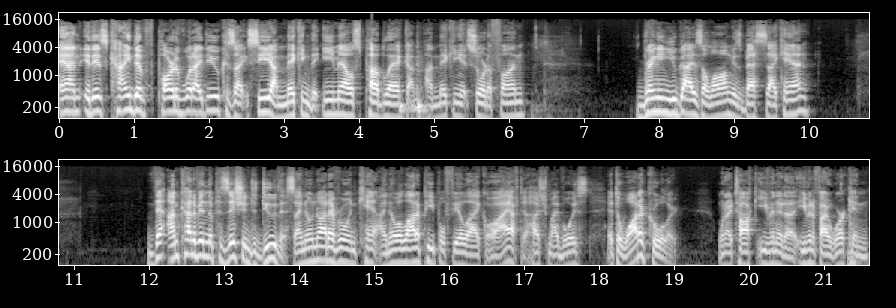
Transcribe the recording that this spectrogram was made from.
And it is kind of part of what I do because I see I'm making the emails public, I'm, I'm making it sort of fun bringing you guys along as best as I can. That I'm kind of in the position to do this. I know not everyone can. I know a lot of people feel like, "Oh, I have to hush my voice at the water cooler when I talk even at a even if I work in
